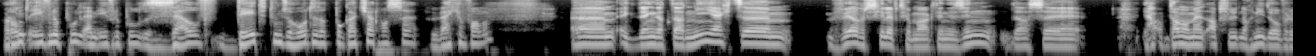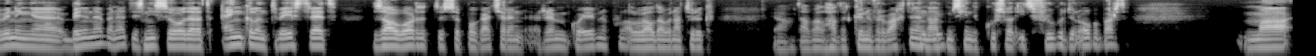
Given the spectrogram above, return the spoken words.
rond Evenepoel en Evenepoel zelf deed toen ze hoorden dat Pogacar was eh, weggevallen? Ehm, ik denk dat dat niet echt ehm, veel verschil heeft gemaakt. In de zin dat zij ja, op dat moment absoluut nog niet de overwinning eh, binnen hebben. Hè. Het is niet zo dat het enkel een tweestrijd zou worden tussen Pogacar en Remco Evenepoel. Alhoewel dat we natuurlijk ja, dat wel hadden kunnen verwachten en dat Mhm. het misschien de koers wel iets vroeger doen openbarsten. Maar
